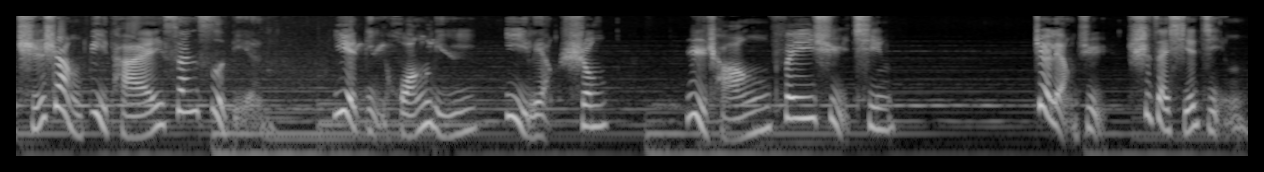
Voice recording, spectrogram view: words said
池上碧苔三四点，叶底黄鹂一两声。日长飞絮轻。这两句是在写景。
